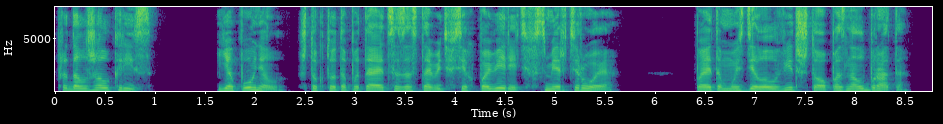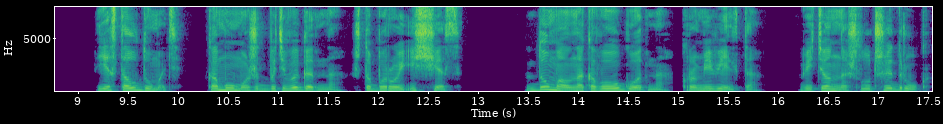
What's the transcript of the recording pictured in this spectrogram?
Продолжал Крис. Я понял, что кто-то пытается заставить всех поверить в смерть Роя. Поэтому сделал вид, что опознал брата. Я стал думать, кому может быть выгодно, чтобы Рой исчез. Думал на кого угодно, кроме Вельта, ведь он наш лучший друг.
